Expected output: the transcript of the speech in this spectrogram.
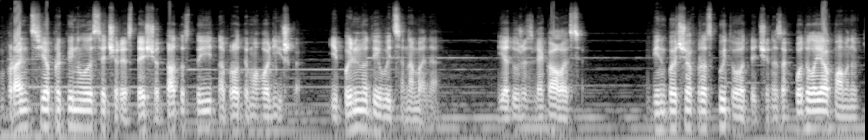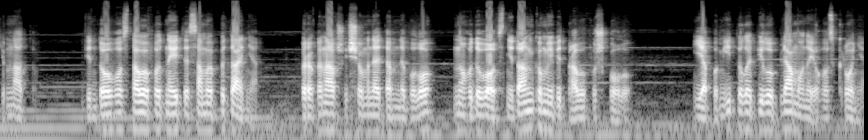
Вранці я прикинулася через те, що тато стоїть напроти мого ліжка і пильно дивиться на мене. Я дуже злякалася. Він почав розпитувати, чи не заходила я в мамину кімнату. Він довго ставив одне й те саме питання. Переконавши, що мене там не було, нагодував сніданком і відправив у школу. Я помітила білу пляму на його скроні.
